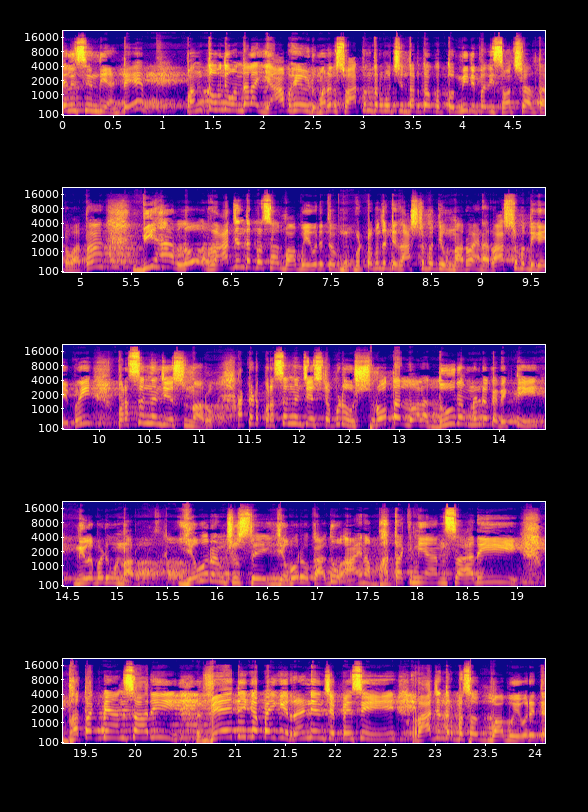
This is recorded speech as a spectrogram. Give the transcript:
తెలిసింది అంటే పంతొమ్మిది వందల యాభై ఏడు మనకు స్వాతంత్రం వచ్చిన తర్వాత ఒక తొమ్మిది పది సంవత్సరాల తర్వాత బీహార్లో రాజేంద్ర ప్రసాద్ బాబు ఎవరైతే మొట్టమొదటి రాష్ట్రపతి ఉన్నారో ఆయన రాష్ట్రపతిగా అయిపోయి ప్రసంగం చేస్తున్నారు. అక్కడ ప్రసంగం చేసేటప్పుడు శ్రోతల్లో అలా దూరం నుండి ఒక వ్యక్తి నిలబడి ఉన్నారు. ఎవరని చూస్తే ఎవరో కాదు ఆయన భతక్ని అన్సారీ భతక్ని అన్సారీ వేదిక పైకి రండి అని చెప్పేసి రాజేంద్ర ప్రసాద్ బాబు ఎవరైతే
